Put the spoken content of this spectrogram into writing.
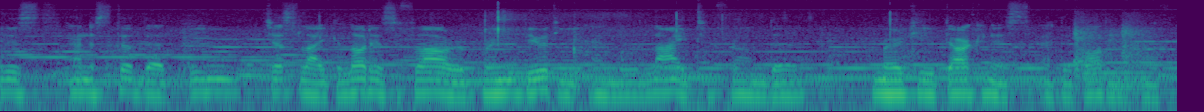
It is understood that being just like a lotus flower bring beauty and light from the murky darkness at the bottom of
